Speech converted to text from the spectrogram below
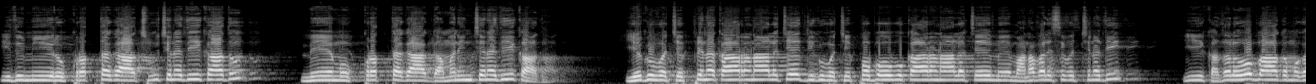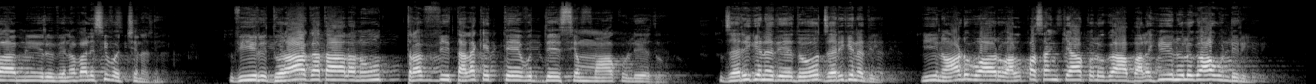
ఇది మీరు క్రొత్తగా చూచినది కాదు మేము క్రొత్తగా గమనించినది కాదు. ఎగువ చెప్పిన కారణాలచే దిగువ చెప్పబోవు కారణాలచే మేము అనవలసి వచ్చినది. ఈ కథలో భాగముగా మీరు వినవలసి వచ్చినది. వీరి దురాగతాలను త్రవ్వి తలకెత్తే ఉద్దేశ్యం మాకు లేదు. జరిగినదేదో జరిగినది. ఈనాడు వారు అల్పసంఖ్యాకులుగా బలహీనులుగా ఉండిరి.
